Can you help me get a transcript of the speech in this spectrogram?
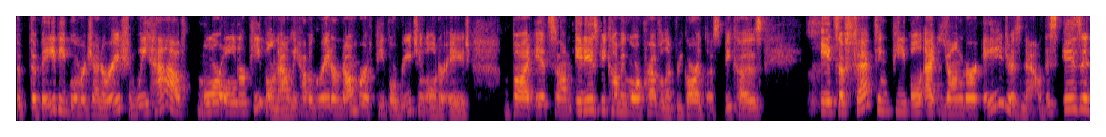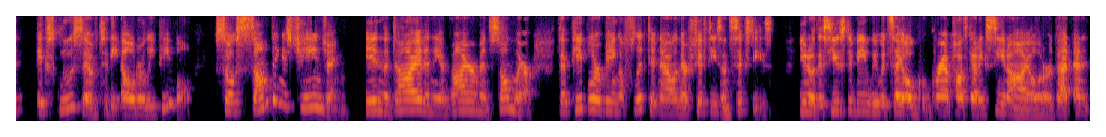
the the baby boomer generation. We have more older people now. We have a greater number of people reaching older age, but it's um it is becoming more prevalent regardless because it's affecting people at younger ages now. This isn't exclusive to the elderly people. So something is changing in the diet and the environment somewhere that people are being afflicted now in their 50s and 60s. You know, this used to be we would say, oh, grandpa's getting senile or that. And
